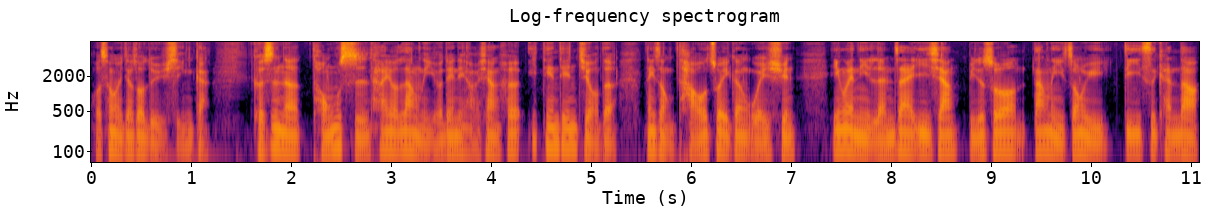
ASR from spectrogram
我称为叫做旅行感。可是呢，同时它又让你有点点好像喝一点点酒的那种陶醉跟微醺，因为你人在异乡，比如说，当你终于第一次看到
